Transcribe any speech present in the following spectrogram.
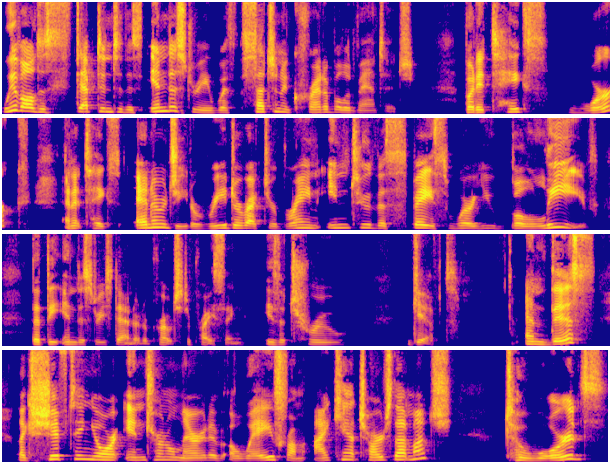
we've all just stepped into this industry with such an incredible advantage. But it takes work and it takes energy to redirect your brain into the space where you believe that the industry standard approach to pricing is a true gift. And this, like shifting your internal narrative away from, I can't charge that much, towards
